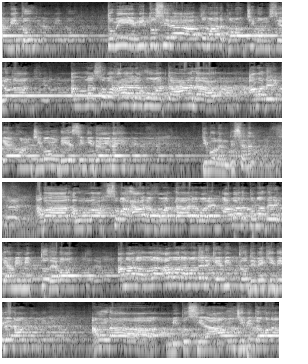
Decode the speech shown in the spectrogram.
ছিলা মৃত্যু তুমি মৃত্যু ছিলা, তোমার কোনো জীবন ছিল না। আল্লাহ সুবহানাহু ওয়া তাআলা আমাদেরকে এখন জীবন দিয়েছে কি দেয় নাই? কি বলেন, দিছে না? আবার আল্লাহ সুবহানাহু ওয়া তাআলা বলেন, আবার তোমাদেরকে আমি মৃত্যু দেব। আমার আল্লাহ আবার আমাদেরকে মৃত্যু দিবে কি দিবে না? আমরা মৃত্যু ছিলাম, জীবিত হলাম,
